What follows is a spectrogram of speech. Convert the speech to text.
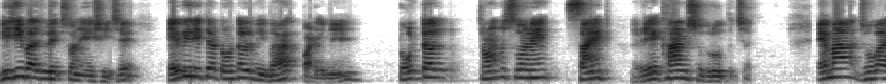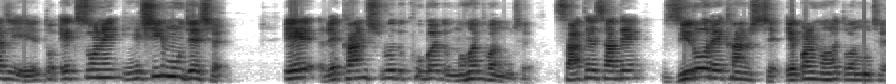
બીજી બાજુ એકસો ને એસી છે. એવી રીતે ટોટલ વિભાગ પાડીને ટોટલ ત્રણસો ને સાહીઠ રેખાંશ વૃત્ત છે. એમાં જોવા જઈએ તો એકસો ને એસી મુ જે છે, એ રેખાંશ વૃત્ત ખૂબ જ મહત્વનું છે. સાથે સાથે ઝીરો રેખાંશ છે, એ પણ મહત્વનું છે.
